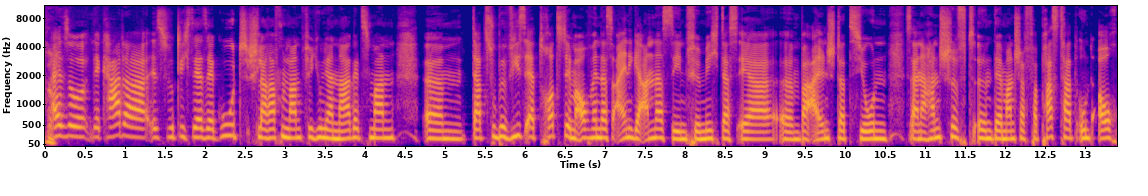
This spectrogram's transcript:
So. Also der Kader ist wirklich sehr, sehr gut. Schlaraffenland für Julian Nagelsmann. Ähm, dazu bewies er trotzdem, auch wenn das einige anders sehen für mich, dass er ähm, bei allen Stationen seine Handschrift äh, der Mannschaft verpasst hat und auch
